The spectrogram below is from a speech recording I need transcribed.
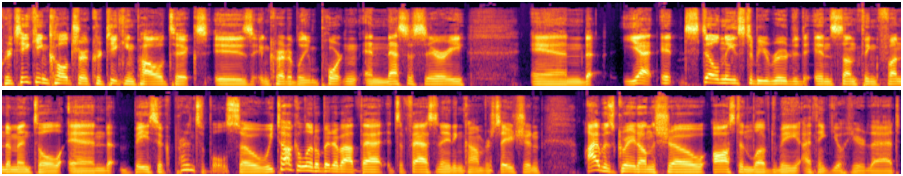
critiquing culture, critiquing politics is incredibly important and necessary. And yet it still needs to be rooted in something fundamental and basic principles. So we talk a little bit about that. It's a fascinating conversation. I was great on the show. Austin loved me. I think you'll hear that.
